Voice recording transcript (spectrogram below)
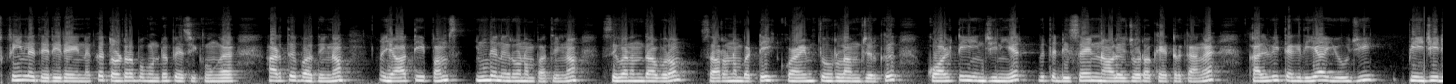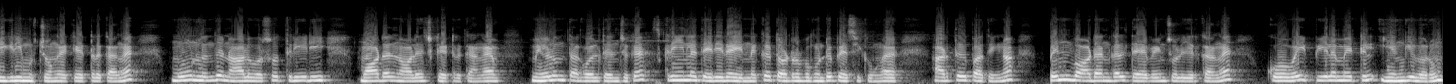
ஸ்க்ரீனில் தெரிகிற எண்ணுக்கு தொடர்பு கொண்டு பேசிக்கோங்க. அடுத்து பார்த்தீங்கன்னா யாத்தி பம்ப்ஸ். இந்த நிறுவனம் பார்த்தீங்கன்னா சிவனந்தாபுரம் சரணம்பட்டி கோயம்புத்தூரில் அமைஞ்சிருக்கு. குவாலிட்டி இன்ஜினியர் வித் டிசைன் நாலேஜோட கேட்டிருக்காங்க. கல்வி தகுதியாக யூஜி பிஜி டிகிரி முடிச்சவங்க கேட்டிருக்காங்க. மூணுலேருந்து நாலு வருஷம் த்ரீ டி மாடல் நாலேஜ் கேட்டிருக்காங்க. மேலும் தகவல் தெரிஞ்சுக்க ஸ்க்ரீனில் தெரிகிற எண்ணுக்கு தொடர்பு கொண்டு பேசிக்கோங்க. அடுத்தது பார்த்தீங்கன்னா பெண் வார்டன்கள் தேவைன்னு சொல்லியிருக்காங்க. கோவை பீலமேட்டில் இயங்கி வரும்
